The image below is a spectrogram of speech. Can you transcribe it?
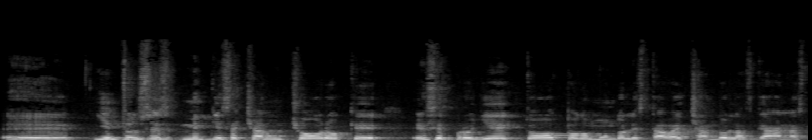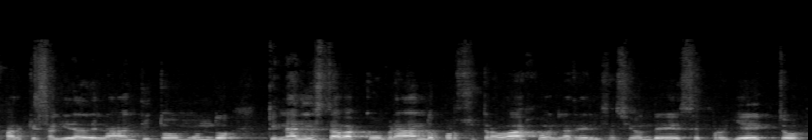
Eh, y entonces me empieza a echar un choro que ese proyecto, todo el mundo le estaba echando las ganas para que saliera adelante y todo el mundo, que nadie estaba cobrando por su trabajo en la realización de ese proyecto.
